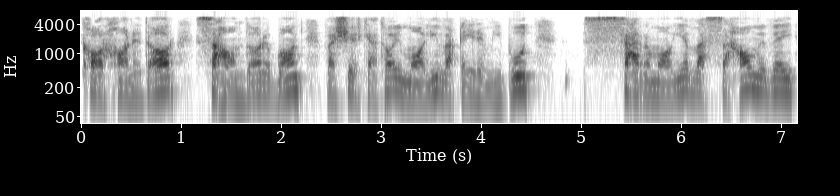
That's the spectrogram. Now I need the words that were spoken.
کارخانهدار سهامدار بانک و شرکت های مالی و غیره می بود سرمایه و سهام وی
